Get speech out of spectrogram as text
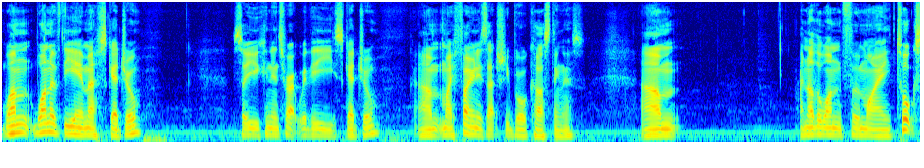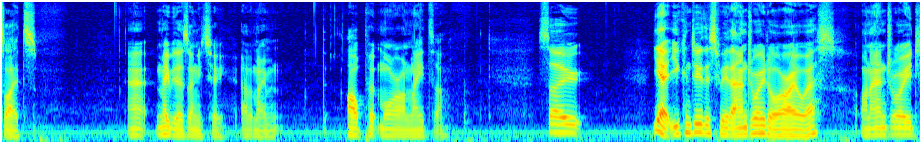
One one of the EMF schedule, so you can interact with the schedule. Um, my phone is actually broadcasting this. Another one for my talk slides. Uh, maybe there's only two at the moment. I'll put more on later. So, yeah, you can do this with Android or iOS. On Android,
